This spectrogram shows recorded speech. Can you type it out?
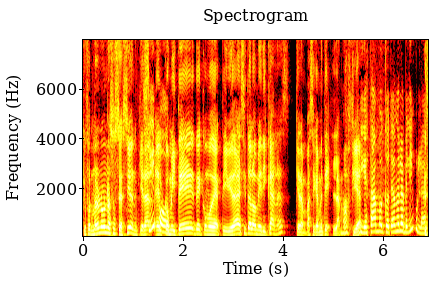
que formaron una asociación que era Sí, el po. comité de como de actividades italoamericanas, que eran básicamente la mafia. Y que estaban boicoteando la película.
